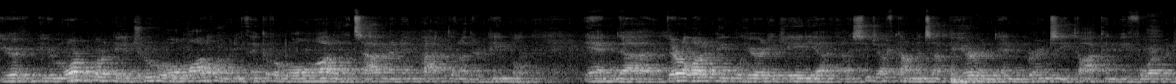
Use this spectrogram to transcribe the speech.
you're, you're more importantly a true role model, and when you think of a role model, it's having an impact on other people. And uh, there are a lot of people here at Acadia. I see Jeff Cummins up here and, and Bernsey talking before, but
